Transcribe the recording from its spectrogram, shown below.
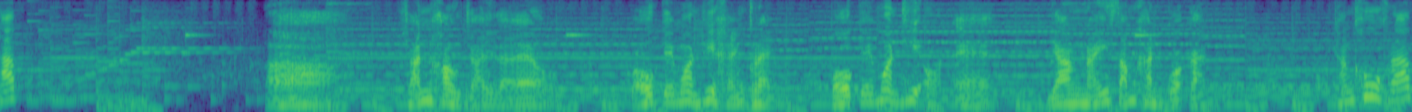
ครับอ่าฉันเข้าใจแล้ว โปเกมอนที่แข็งแกร่ง โปเกมอนที่อ่อนแอ อย่างไหนสำคัญกว่ากัน ทั้งคู่ครับ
